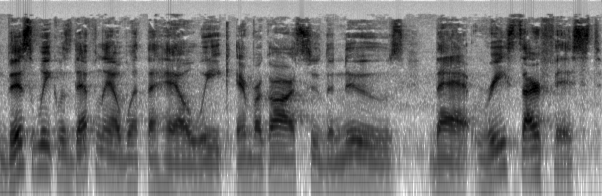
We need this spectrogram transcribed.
this week was definitely a what the hell week in regards to the news that resurfaced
